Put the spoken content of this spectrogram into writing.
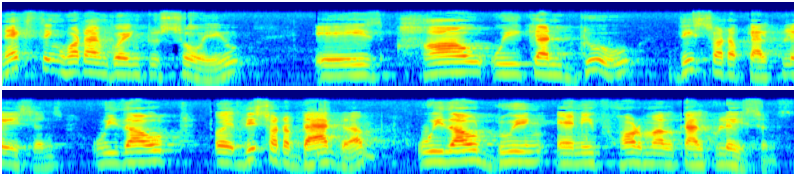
next thing what I'm going to show you is how we can do this sort of calculations without, uh, this sort of diagram without doing any formal calculations.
